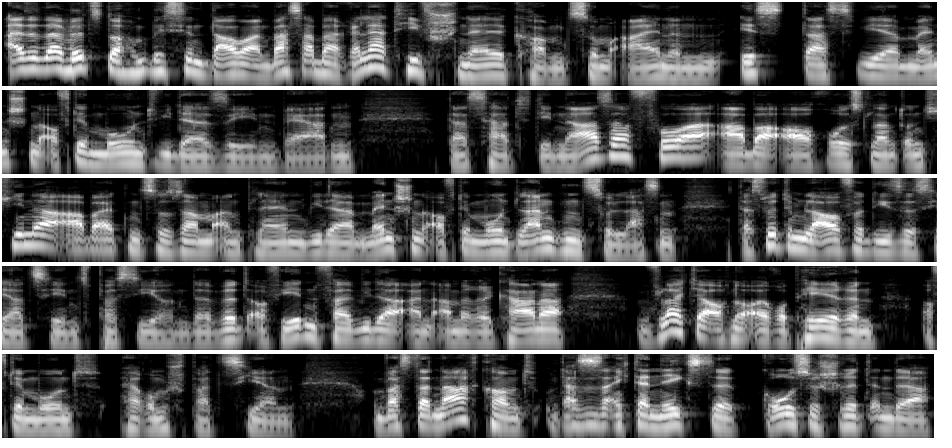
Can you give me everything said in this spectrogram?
Also da wird es noch ein bisschen dauern. Was aber relativ schnell kommt zum einen, ist, dass wir Menschen auf dem Mond wiedersehen werden. Das hat die NASA vor, aber auch Russland und China arbeiten zusammen an Plänen, wieder Menschen auf dem Mond landen zu lassen. Das wird im Laufe dieses Jahrzehnts passieren. Da wird auf jeden Fall wieder ein Amerikaner, vielleicht ja auch eine Europäerin auf dem Mond herumspazieren. Und was danach kommt, und das ist eigentlich der nächste große Schritt in der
